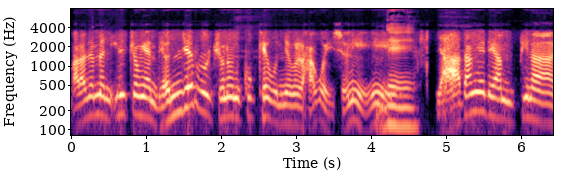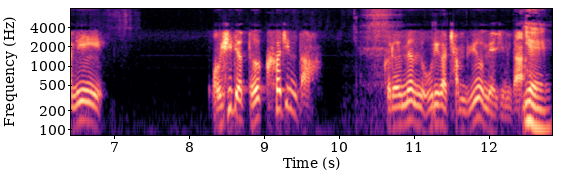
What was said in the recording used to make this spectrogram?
말하자면 일종의 면죄부를 주는 국회 운영을 하고 있으니 네, 야당에 대한 비난이 오히려 더 커진다. 그러면 우리가 참 위험해진다. 예.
